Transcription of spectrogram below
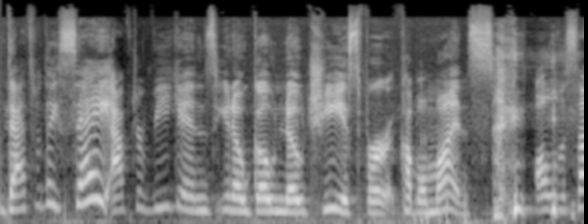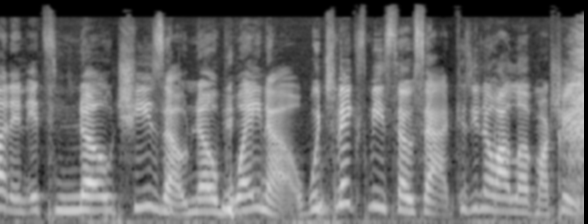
That's what they say after vegans, you know, go no cheese for a couple months. all of a sudden, it's no cheeso, no bueno, which makes me so sad because you know I love my cheese.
